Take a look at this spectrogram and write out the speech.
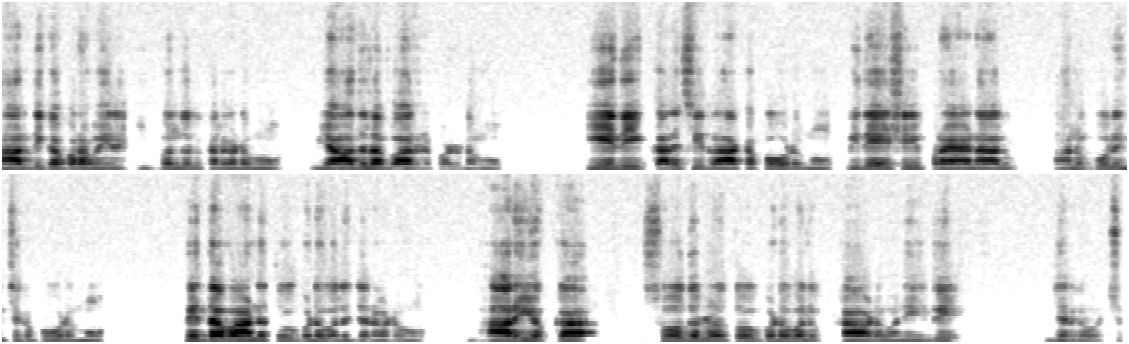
ఆర్థిక పరమైన ఇబ్బందులు కలగడము వ్యాధుల బారిన పడడము ఏది కలిసి రాకపోవడము విదేశీ ప్రయాణాలు అనుకూలించకపోవడము పెద్దవాళ్ళతో గొడవలు జరగడము భార్య యొక్క సోదరులతో గొడవలు కావడం అనేది జరగవచ్చు.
